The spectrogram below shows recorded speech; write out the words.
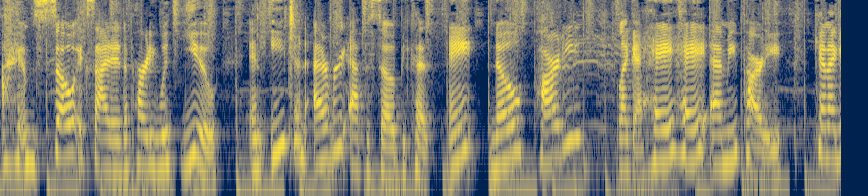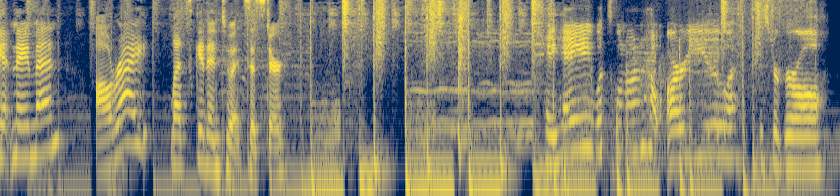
I am so excited to party with you in each and every episode because ain't no party like a Hey Hey Emmy party. Can I get an amen? All right, let's get into it, sister. Hey, hey, what's going on? How are you, sister girl?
